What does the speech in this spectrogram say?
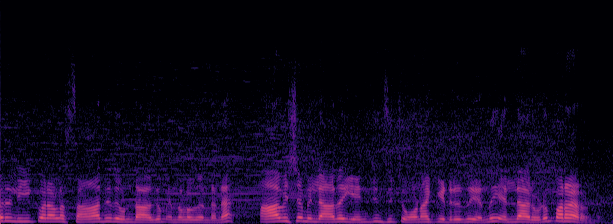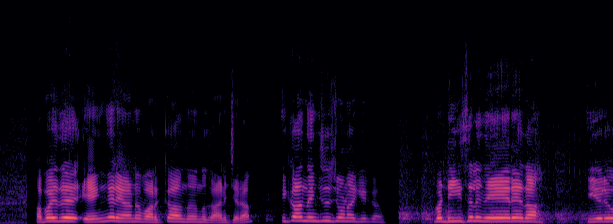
ഒരു ലീക്ക് വരാനുള്ള സാധ്യത ഉണ്ടാകും എന്നുള്ളത് കൊണ്ട് തന്നെ ആവശ്യമില്ലാതെ എൻജിൻ സ്വിച്ച് ഓണാക്കി ഇടരുത് എന്ന് എല്ലാവരോടും പറയാറുണ്ട്. അപ്പോൾ ഇത് എങ്ങനെയാണ് വർക്കാവുന്നതെന്ന് കാണിച്ചു തരാം ഈ കാണുന്ന എൻജിൻ സ്വിച്ച് ഓണാക്കിയേക്കാം അപ്പോൾ ഡീസൽ നേരെ ഇതാ ഈ ഒരു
